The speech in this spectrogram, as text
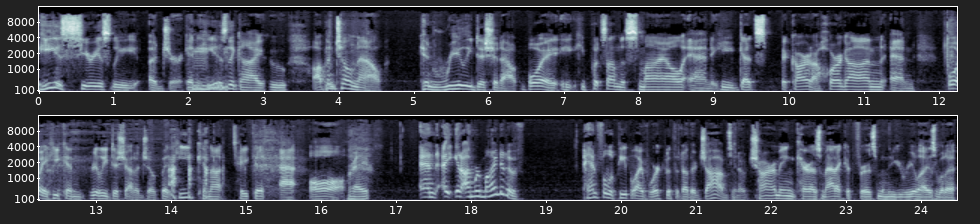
He is seriously a jerk, and he is the guy who, up until now, can really dish it out. Boy, he, he puts on the smile, and he gets Picard a Horga'hn, and boy, he can really dish out a joke. But he cannot take it at all Right. and uh, you know i'm reminded of handful of people i've worked with at other jobs you know charming charismatic at first and then you realize what a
